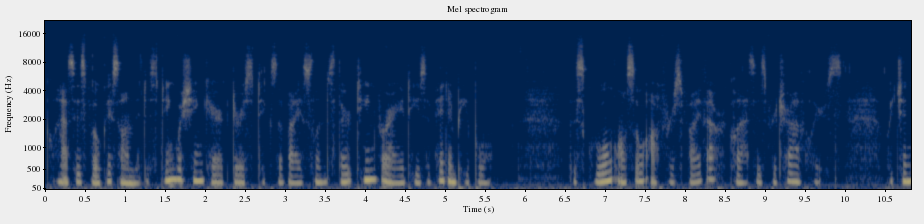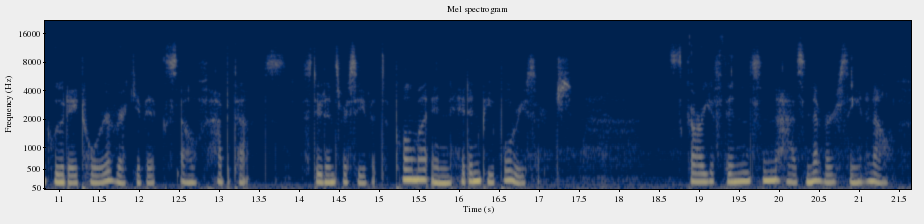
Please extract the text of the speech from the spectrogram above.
Classes focus on the distinguishing characteristics of Iceland's 13 varieties of hidden people. The school also offers five hour classes for travelers, which include a tour of Reykjavik's elf habitats. Students receive a diploma in hidden people research. Skarjaftinsen has never seen an elf.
